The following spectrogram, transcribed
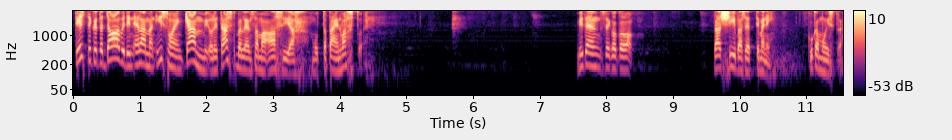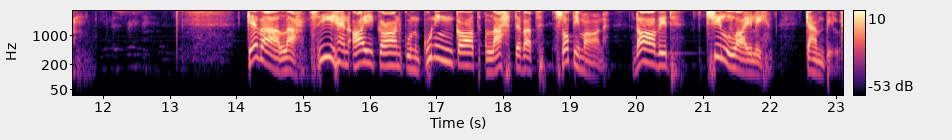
Tiesittekö, että Davidin elämän isoin kämmi oli täsmälleen sama asia, mutta päinvastoin? Miten se koko Bathsheba-setti meni? Kuka muistaa? Keväällä, siihen aikaan, kun kuninkaat lähtevät sotimaan, David chillaili kämpillä.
